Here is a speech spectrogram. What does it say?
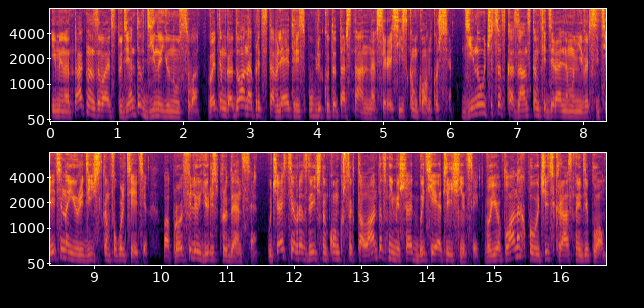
Именно так называют студентов Дина Юнусова. В этом году она представляет Республику Татарстан на всероссийском конкурсе. Дина учится в Казанском федеральном университете на юридическом факультете по профилю юриспруденция. Участие в различных конкурсах талантов не мешает быть ей отличницей. В ее планах получить красный диплом.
